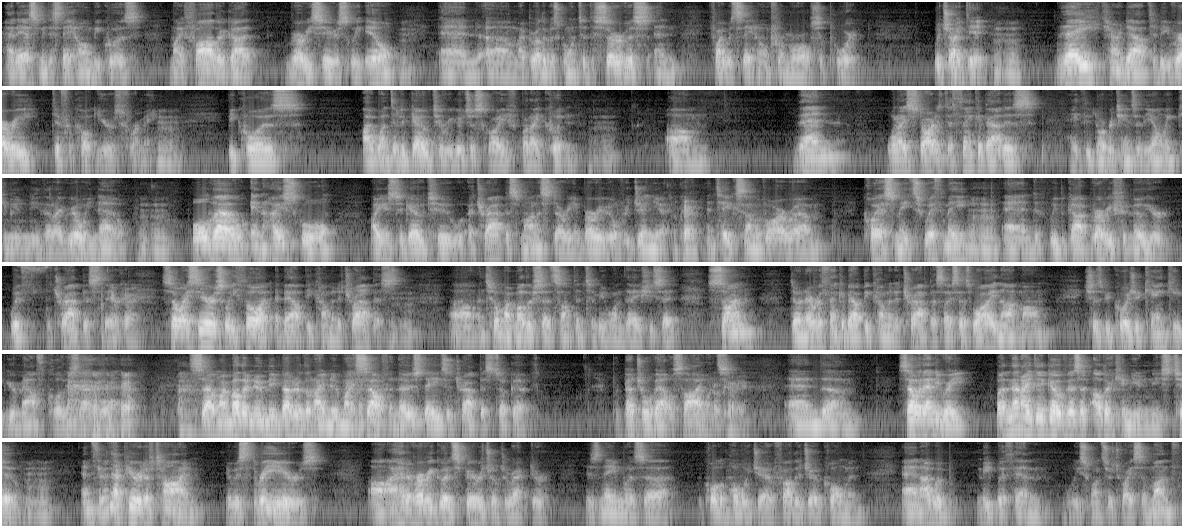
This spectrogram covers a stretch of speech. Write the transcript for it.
had asked me to stay home because my father got very seriously ill Mm. and uh, my brother was going to the service and if i would stay home for moral support which i did Mhm. They turned out to be very difficult years for me Mm. because i wanted to go to religious life but i couldn't Mhm. um, then what I started to think about is, hey, the Norbertines are the only community that I really know. Mhm. Although in high school, I used to go to a Trappist monastery in Berryville, Virginia, Okay. and take some of our um, classmates with me, hmm and we got very familiar with the Trappists there. Okay. So I seriously thought about becoming a Trappist Mhm. uh, until my mother said something to me one day. She said, "Son, don't ever think about becoming a Trappist." I says, "Why not, Mom?" She says, Because you can't keep your mouth closed that long. so my mother knew me better than I knew myself. In those days, a Trappist took a perpetual vow of silence. Okay. And um, so, at any rate, but then I did go visit other communities too. hmm And through that period of time, it was three years, uh, I had a very good spiritual director. His name was, uh, we called him Holy Joe, Father Joe Coleman. And I would meet with him at least once or twice a month,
